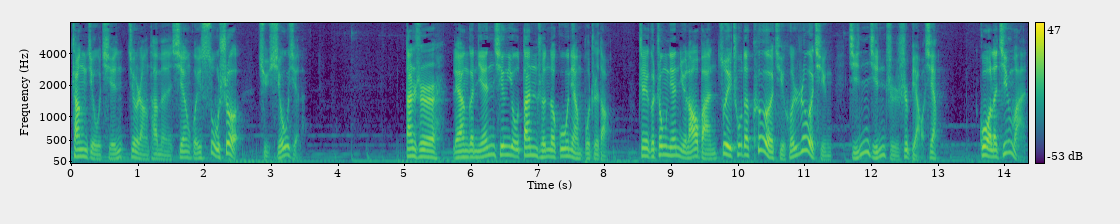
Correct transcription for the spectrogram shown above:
张九琴就让他们先回宿舍。去休息了，但是两个年轻又单纯的姑娘不知道，这个中年女老板最初的客气和热情仅仅只是表象。过了今晚，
